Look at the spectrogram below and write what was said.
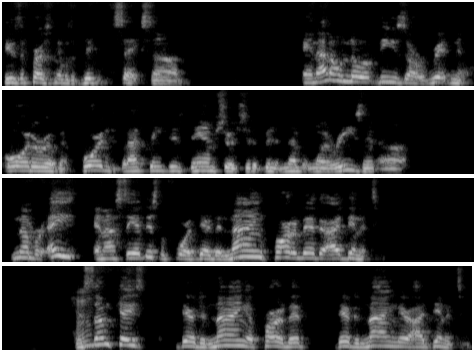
He was a person that was addicted to sex. Um, and I don't know if these are written in order of importance, but I think this damn sure should have been the number one reason. Uh, number eight, and I said this before, they're denying part of their, their identity. In some case, they're denying a part of their, they're denying their identity.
